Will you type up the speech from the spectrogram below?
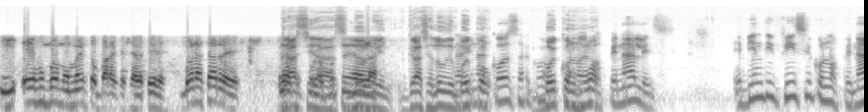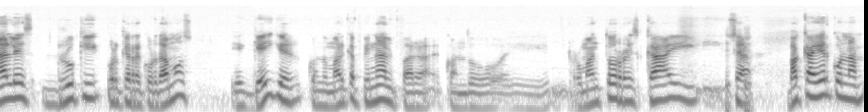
y es un buen momento para que se retire. Buenas tardes. gracias. Gracias, Ludwig. Hay Voy con, cosa con, voy con con lo de los penales. Es bien difícil con los penales, rookie, porque recordamos eh, Geiger cuando marca penal para cuando eh, Román Torres cae, y- y, o sea, va a caer con la,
